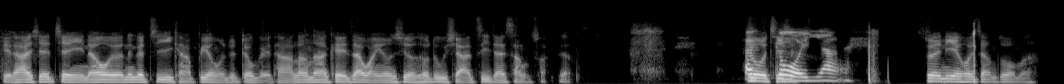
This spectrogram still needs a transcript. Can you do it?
给他一些建议，然后我有那个记忆卡不用，我就丢给他，让他可以在玩游戏的时候录下来，自己再上传这样跟我一样哎，所以你也会这样做吗？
